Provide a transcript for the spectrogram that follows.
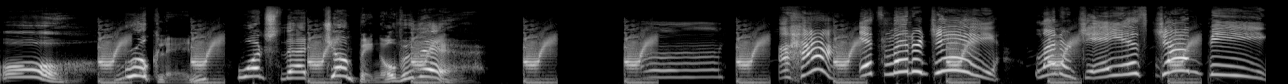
Oh, Brooklyn, what's that jumping over there? Um, aha! It's letter J. Letter J is jumping.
